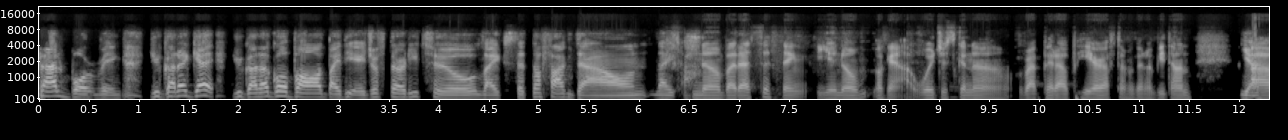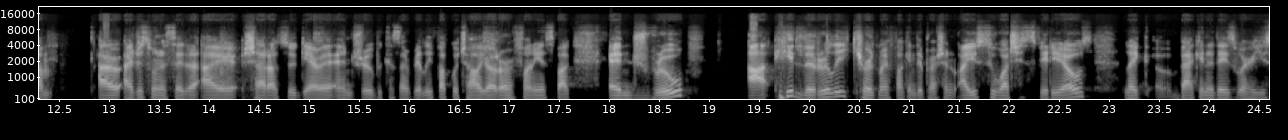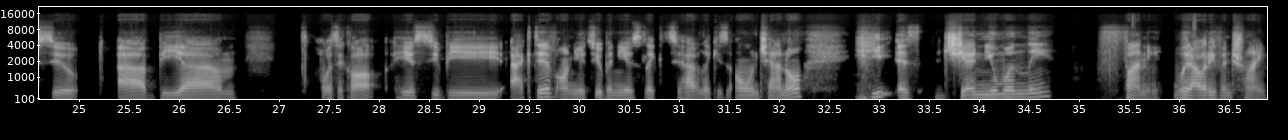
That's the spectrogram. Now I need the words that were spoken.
Fat boring. You gotta get you gotta go bald by the age of 32. Like sit the fuck down. Like ugh, No, but that's the thing, you know. Okay, uh, we're just gonna wrap it up here after I'm gonna be done. yeah. Um, I I just want to say that I shout out to Garrett and Drew because I really fuck with y'all. Y'all are funny as fuck. And Drew, uh, he literally cured my fucking depression. I used to watch his videos like uh, back in the days where he used to uh be um what's it called? He used to be active on YouTube and he used like to have like his own channel. He is genuinely funny without even trying.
